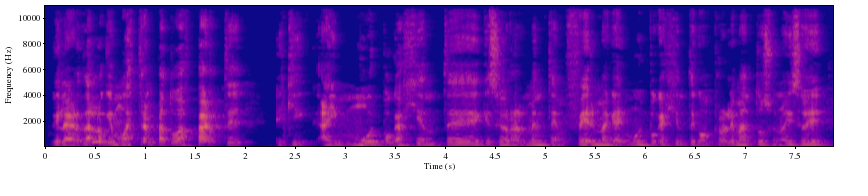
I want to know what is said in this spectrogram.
porque la verdad lo que muestran para todas partes es que hay muy poca gente que sea realmente enferma, que hay muy poca gente con problemas, entonces uno dice, oye,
